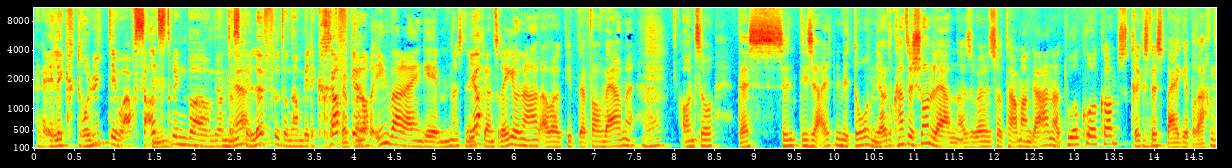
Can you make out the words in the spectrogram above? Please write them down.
Eine Elektrolyte, wo auch Salz mhm. drin war. Und wir haben das ja. gelöffelt und haben wieder Kraft gehabt. Man noch Ingwer reingeben. Das ist nicht ja. ganz regional, aber gibt einfach Wärme. Ja. Und so. Das sind diese alten Methoden. Ja, du kannst es schon lernen. Also wenn du zur Tamanga Naturkur kommst, kriegst du es beigebracht. Mhm.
